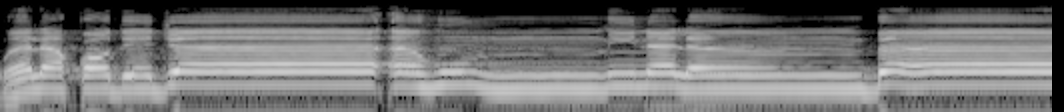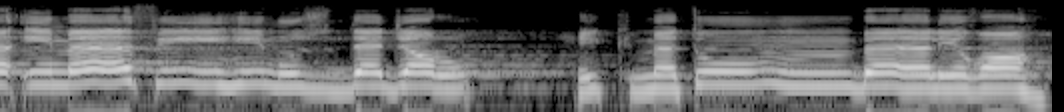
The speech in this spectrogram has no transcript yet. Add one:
ولقد جاءهم من الأنباء ما فيه مزدجر حكمة بالغة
